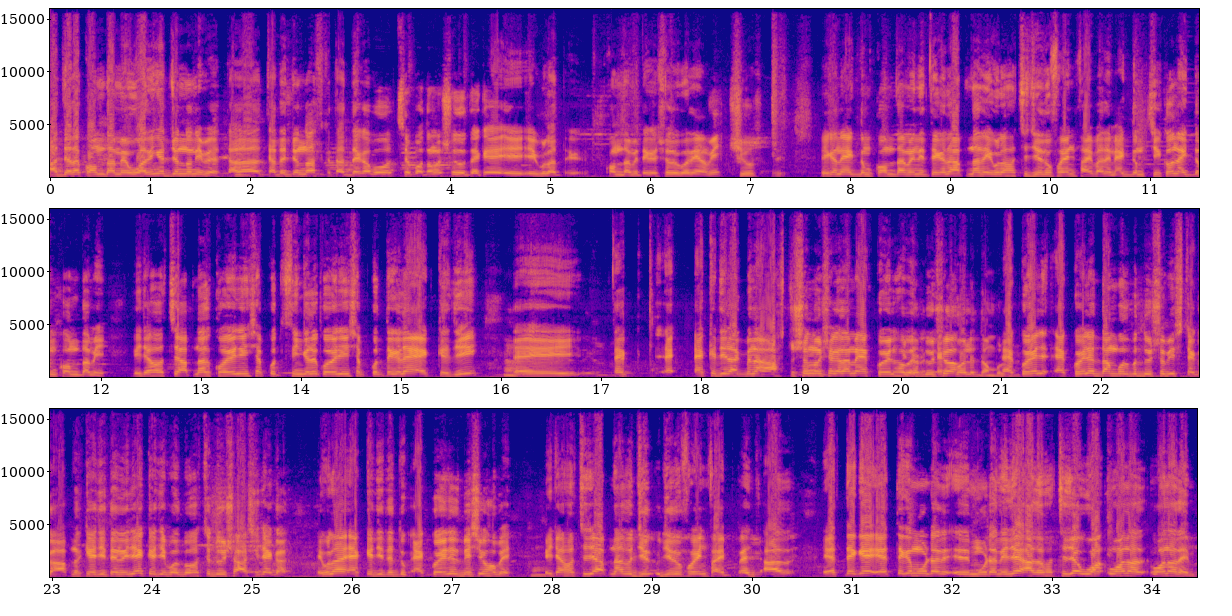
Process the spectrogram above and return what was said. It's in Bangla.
আর যারা কম দামে ওয়ারিং এর জন্য নিবে তারা তাদের জন্য আজকে তার দেখাবো হচ্ছে প্রথমে শুরু থেকে এগুলা কম দামি থেকে শুরু করি আমি। শিওর এখানে একদম কম দামে নিতে গেলে আপনার এগুলো হচ্ছে জিরো পয়েন্ট ফাইভ আর একদম চিকন একদম কম দামি। এটা হচ্ছে আপনার কোয়েল হিসাব করতে সিঙ্গেল কোয়েল হিসাব করতে গেলে এক কেজি। এই এক- কেজি লাগবে না আটশোশো নয়শো গ্রামে এক কোয়েল হবে দুশো দাম এক কোয়েল এক কোয়েলের দাম বলবে দুশো বিশ টাকা আপনার কেজিতে নিলে কেজি বলবে হচ্ছে দুশো আশি টাকা। এগুলা এক কেজিতে এক কোয়েলের বেশি হবে। এটা হচ্ছে যে আপনার জিরো পয়েন্ট ফাইভ আর এর থেকে এর থেকে মোটা মোটা নিলে আর হচ্ছে যে one one R M.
